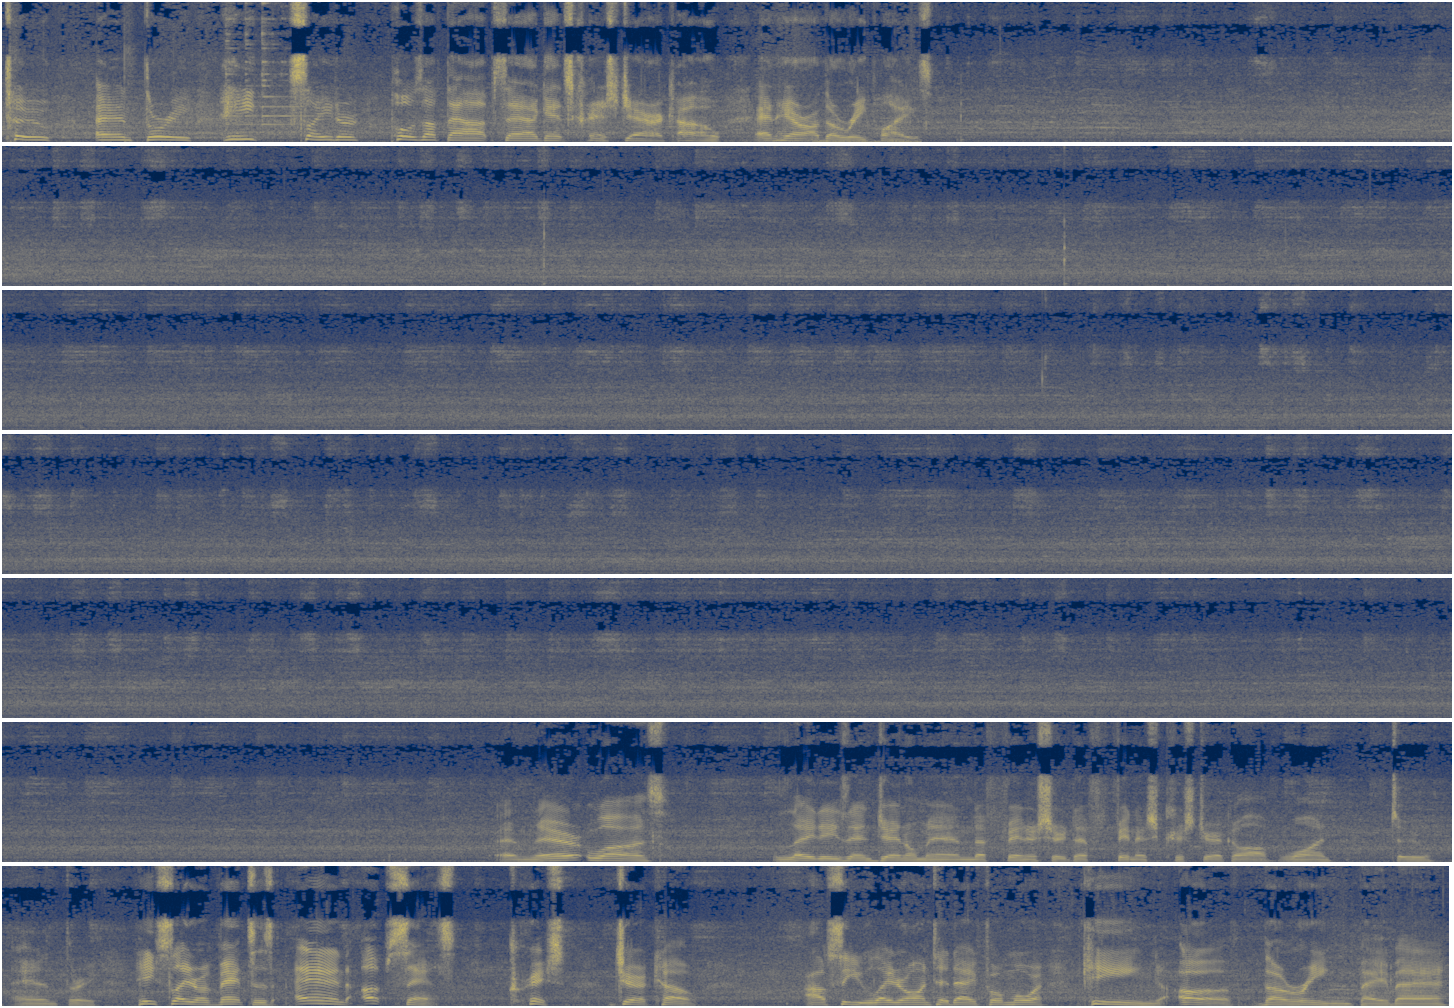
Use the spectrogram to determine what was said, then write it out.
two, and three. Heath Slater pulls up the upset against Chris Jericho. And here are the replays. And there it was. Ladies and gentlemen, the finisher to finish Chris Jericho off. One, two, and three. Heath Slater advances and upsets Chris Jericho. I'll see you later on today for more King of the Ring, baby.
